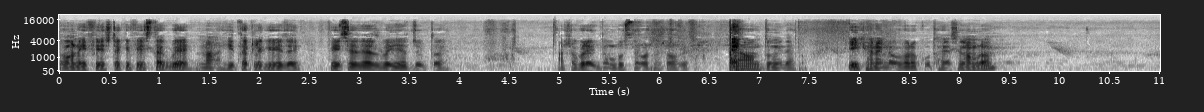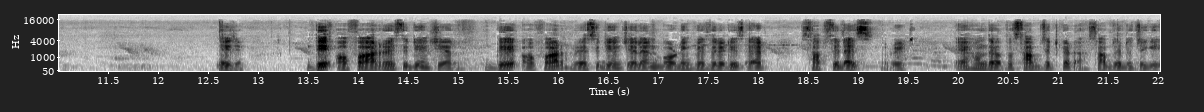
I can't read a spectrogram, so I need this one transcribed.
তখন এই ফেসটা কি ফেস থাকবে? না হি থাকলে কি হয়ে যায়? ফেসে এস বাই এস যুক্ত হয়। আশা করি একদম বুঝতে পারছ সহজে। এখন তুমি দেখো, এইখানে লক্ষ্য করো, কোথায় আছিলাম আমরা? এই যে they offer residential they offer residential and boarding facilities at subsidize rate এখন দেখো তো সাবজেক্ট কেটা? সাবজেক্ট হচ্ছে কি?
